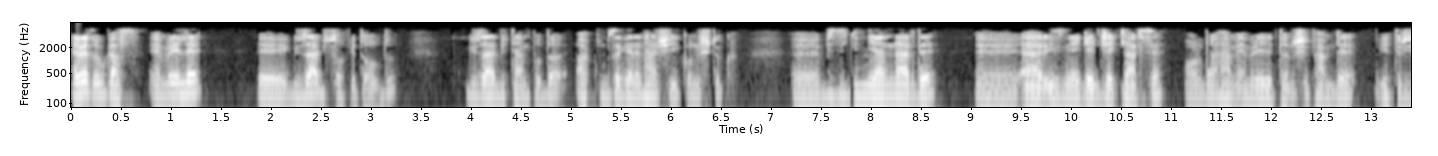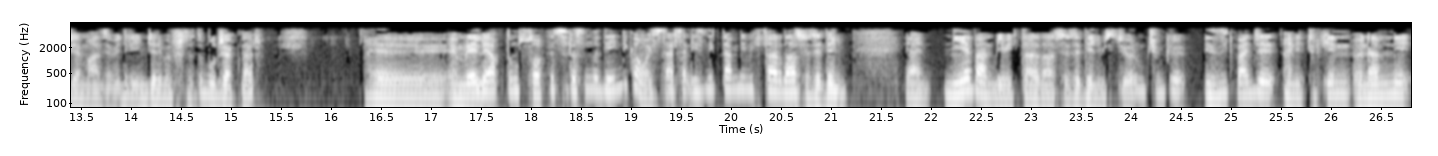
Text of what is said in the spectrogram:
Evet Ulgas. Emre ile e, güzel bir sohbet oldu. Güzel bir tempoda aklımıza gelen her şeyi konuştuk. E, bizi dinleyenler de e, eğer İzni'ye geleceklerse orada hem Emre ile tanışıp hem de getireceği malzemeleri inceleme fırsatı bulacaklar. Ee, Emre ile yaptığımız sohbet sırasında değindik ama istersen İznik'ten bir miktar daha söz edelim. Yani niye ben bir miktar daha söz edelim istiyorum? Çünkü İznik bence hani Türkiye'nin önemli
